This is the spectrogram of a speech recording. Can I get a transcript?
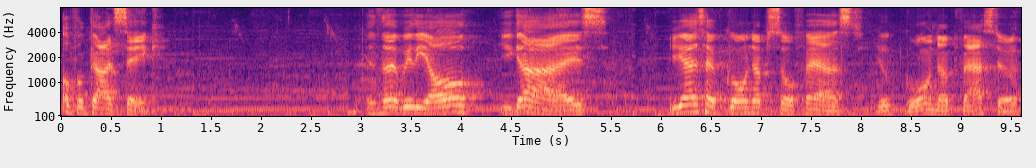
Oh, for God's sake. Is that really all? You guys. You guys have grown up so fast. You're growing up faster.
